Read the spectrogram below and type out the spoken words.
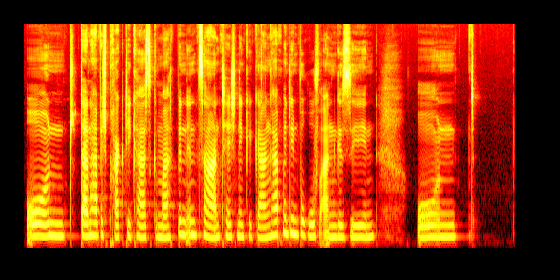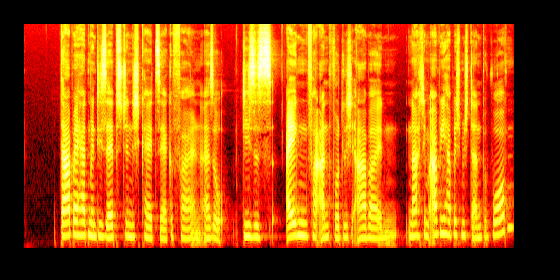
Und dann habe ich Praktikas gemacht, bin in Zahntechnik gegangen, habe mir den Beruf angesehen und dabei hat mir die Selbstständigkeit sehr gefallen. Also dieses eigenverantwortlich Arbeiten. Nach dem Abi habe ich mich dann beworben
